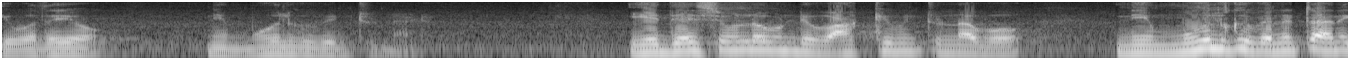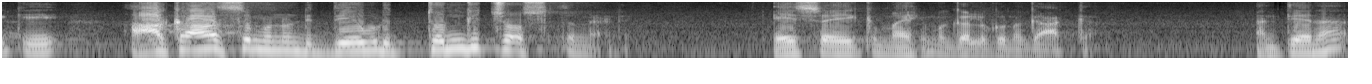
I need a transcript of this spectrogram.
ఈ ఉదయం నీ మూలుగు వింటున్నాడు. ఏ దేశంలో ఉండి వాక్యం వింటున్నావో నీ మూలుగు వినటానికి ఆకాశము నుండి దేవుడు తొంగి చూస్తున్నాడు. ఏసైకి మహిమ కలుగును గాక. అంతేనా?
